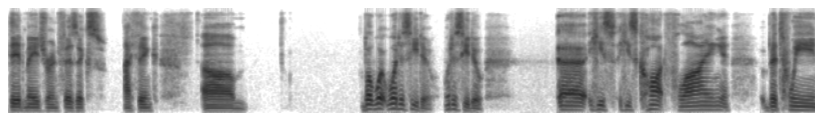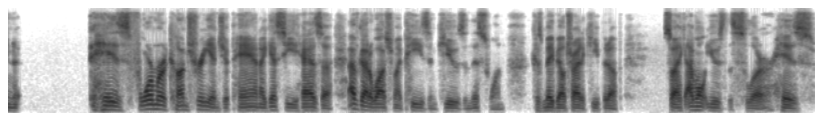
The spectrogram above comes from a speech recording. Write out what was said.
did major in physics. I think. Um, but what what does he do? What does he do? uh, he's he's caught flying between his former country and Japan. I guess he has a. I've got to watch my p's and q's in this one because maybe I'll try to keep it up. So I, I won't use the slur. His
